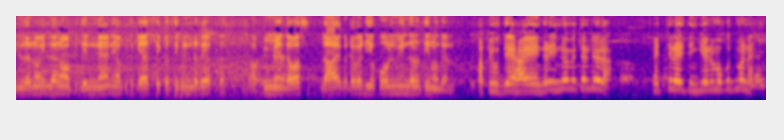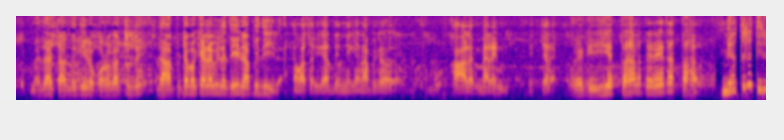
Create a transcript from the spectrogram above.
ඉල්ලනෝ ඉල්ලනෝ අපි දෙන්නේ නැහනේ අපිට ගෑස් එක සිලින්ඩරයක්. අපි මේ දවස් 10කට වැඩිය පොලිමේ ඉඳලා තියෙනවා දැන්. අපි උදේ 6 ඉඳලා ඉන්නවා මෙතනට වෙලා. එච්චරයි. ඉතින් කියන මොකුත්ම නැහැ. මෙදා ඡන්ද දීලා කරගත්තු දේ දැන් අපිටම කැලවිලා තියෙන අපි දීලා. වසරිකක් දෙන්න කියන්නේ අපිට කාලෙ මැරෙන්නේ. එච්චරයි. ඔය ගීයත් අහලා පෙරේදත් අහලා. මේ අතර දින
